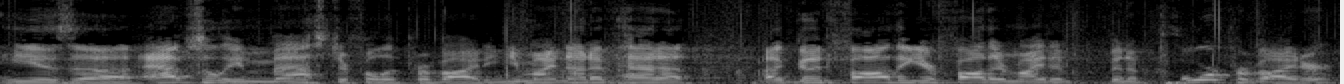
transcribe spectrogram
He is uh, absolutely masterful at providing. You might not have had a, a good father. Your father might have been a poor provider,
